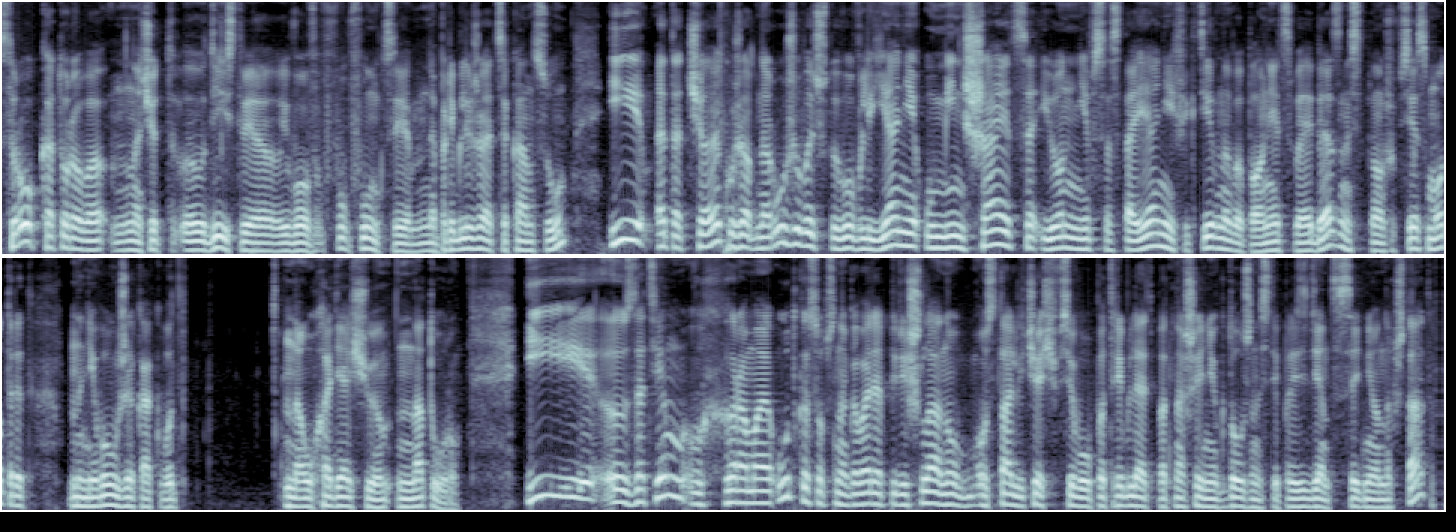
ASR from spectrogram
срок которого, значит, действия его функции приближается к концу. И этот человек уже обнаруживает, что его влияние уменьшается, и он не в состоянии эффективно выполнять свои обязанности, потому что все смотрят на него уже как вот на уходящую натуру. И э, затем хромая утка, собственно говоря, перешла, ну, стали чаще всего употреблять по отношению к должности президента Соединенных Штатов.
